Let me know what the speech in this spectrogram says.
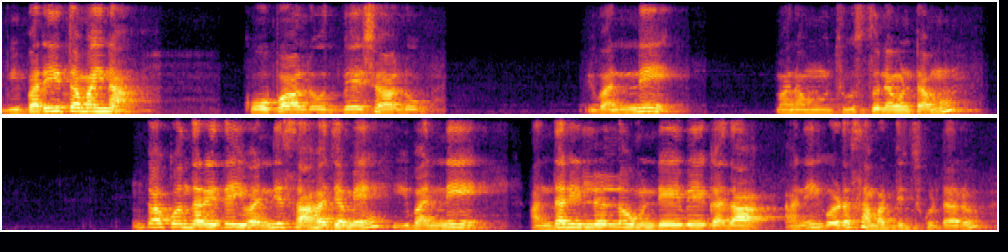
విపరీతమైన కోపాలు ద్వేషాలు ఇవన్నీ మనం చూస్తూనే ఉంటాము. ఇంకా కొందరైతే ఇవన్నీ సహజమే ఇవన్నీ అందరి ఇళ్ళల్లో ఉండేవే కదా అని కూడా సమర్థించుకుంటారు.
